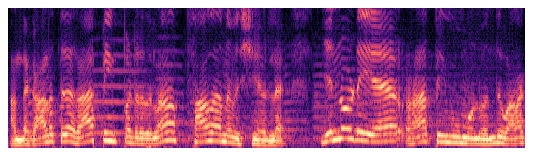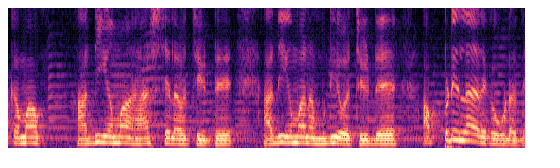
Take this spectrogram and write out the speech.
அந்த காலத்தில் ரேப்பிங் பண்ணுறதுலாம் சாதாரண விஷயம் இல்லை. என்னுடைய ரேப்பிங் மூமெண்ட் வந்து வழக்கமாக அதிகமாக ஹேர் ஸ்டைலை வச்சுக்கிட்டு அதிகமாக நான் முடியை வச்சுக்கிட்டு அப்படிலாம் இருக்கக்கூடாது.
